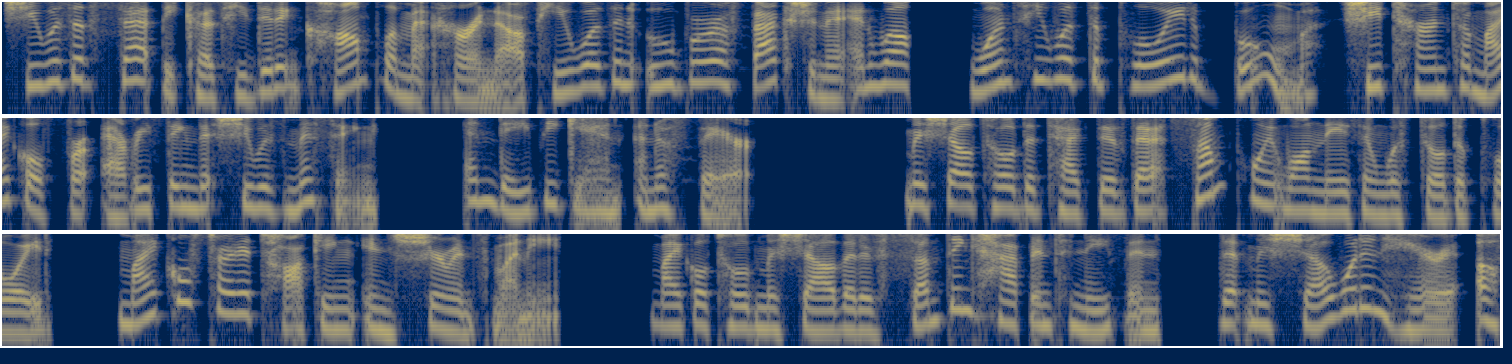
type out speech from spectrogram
She was upset because he didn't compliment her enough. He wasn't uber affectionate. And well, once he was deployed, boom, she turned to Michael for everything that she was missing, and they began an affair. Michelle told detectives that at some point while Nathan was still deployed, Michael started talking insurance money. Michael told Michelle that if something happened to Nathan, that Michelle would inherit a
